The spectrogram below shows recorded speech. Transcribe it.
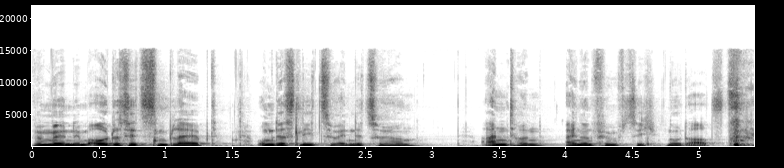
wenn man im Auto sitzen bleibt, um das Lied zu Ende zu hören. Anton, 51, Notarzt.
